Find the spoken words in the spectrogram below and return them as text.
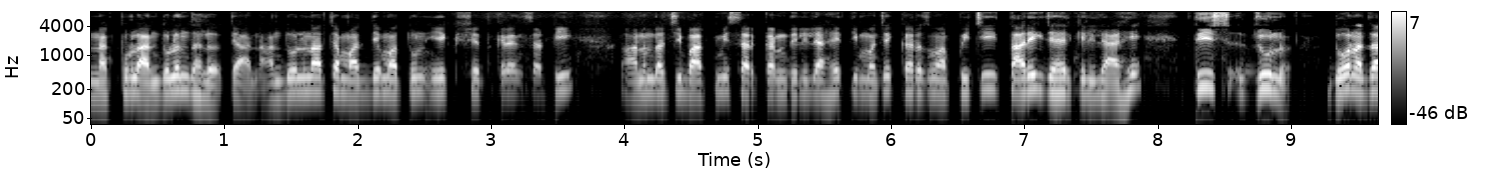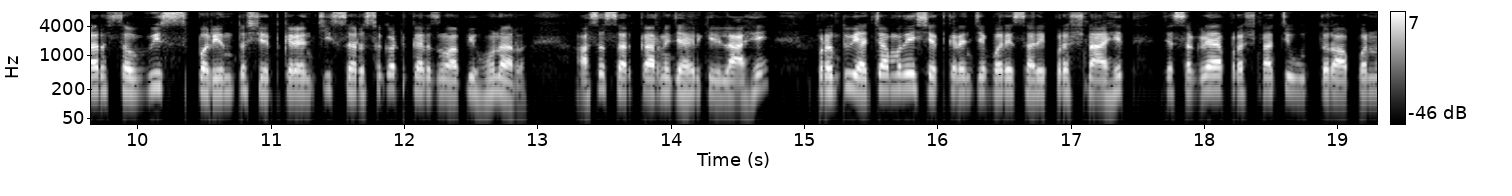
नागपूरला आंदोलन झालं त्या आंदोलनाच्या माध्यमातून एक शेतकऱ्यांसाठी आनंदाची बातमी सरकारने दिलेली आहे. ती म्हणजे कर्जमाफीची तारीख जाहीर केलेली आहे. तीस जून दोन हजार सव्वीस पर्यंत शेतकऱ्यांची सरसकट कर्जमाफी होणार असं सरकारने जाहीर केलेलं आहे. परंतु याच्यामध्ये शेतकऱ्यांचे बरेच सारे प्रश्न आहेत. त्या सगळ्या प्रश्नाची उत्तर आपण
